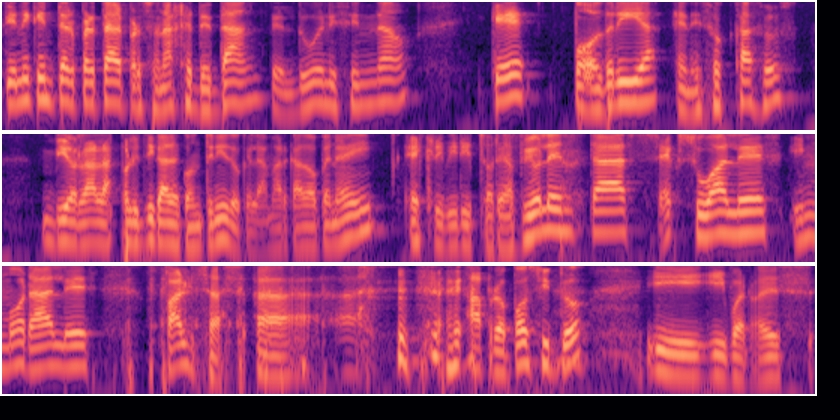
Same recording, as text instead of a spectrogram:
tiene que interpretar el personaje de Dan, del Do Anything Now, que podría, en esos casos, violar las políticas de contenido que le ha marcado OpenAI, escribir historias violentas, sexuales, inmorales, falsas a, propósito. Y, bueno, es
